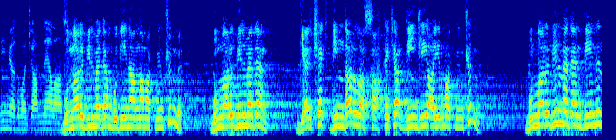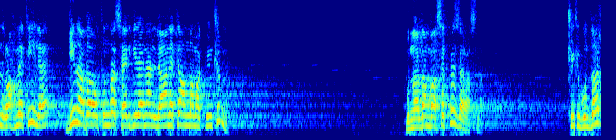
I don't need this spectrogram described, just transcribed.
Bilmiyordum hocam ne yalan. Bunları bilmeden bu dini anlamak mümkün mü? Bunları bilmeden gerçek dindarla sahtekar dinciyi ayırmak mümkün mü? Bunları bilmeden dinin rahmetiyle din adı altında sergilenen laneti anlamak mümkün mü? Bunlardan bahsetmezler asla. Çünkü bunlar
